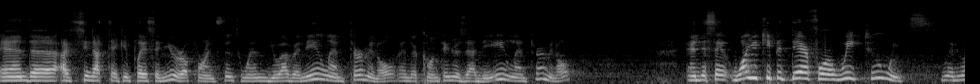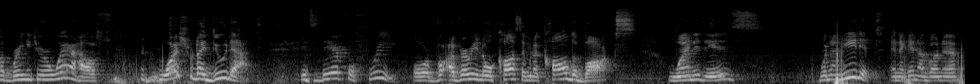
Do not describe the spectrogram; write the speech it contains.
And uh, I've seen that taking place in Europe, for instance, when you have an inland terminal and the containers at the inland terminal. And they say, why you keep it there for a week, two weeks, when you bring it to your warehouse? why should I do that? It's there for free or a very low cost. I'm going to call the box when it is, when I need it. And again, I'm going to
